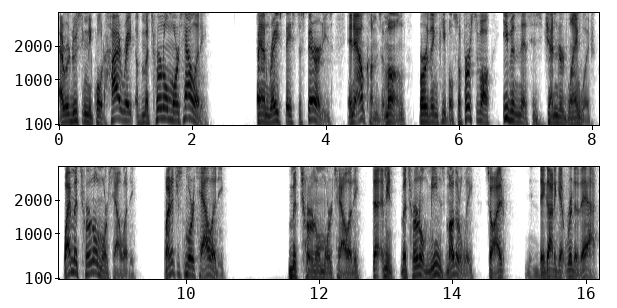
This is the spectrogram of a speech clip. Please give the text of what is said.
at reducing the quote high rate of maternal mortality and race based disparities in outcomes among birthing people. So, first of all, even this is gendered language. Why maternal mortality? Why not just mortality? Maternal mortality. That, I mean, maternal means motherly. So, I, I mean, they got to get rid of that.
